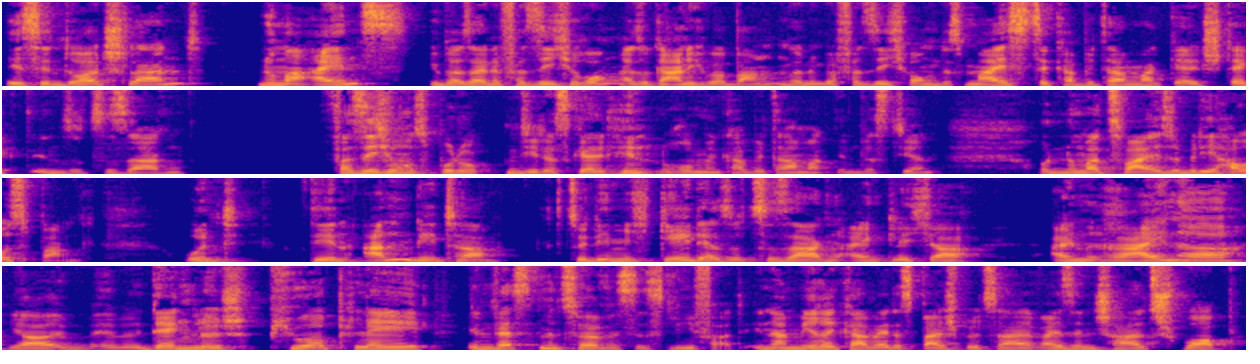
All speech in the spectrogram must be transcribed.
ist in Deutschland Nummer eins über seine Versicherung, also gar nicht über Banken, sondern über Versicherung. Das meiste Kapitalmarktgeld steckt in sozusagen Versicherungsprodukten, die das Geld hintenrum in den Kapitalmarkt investieren und Nummer zwei ist über die Hausbank. Und den Anbieter, zu dem ich gehe, der sozusagen eigentlich ja ein reiner, ja, Englisch Pure Play Investment Services liefert. In Amerika wäre das beispielsweise in Charles Schwab.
